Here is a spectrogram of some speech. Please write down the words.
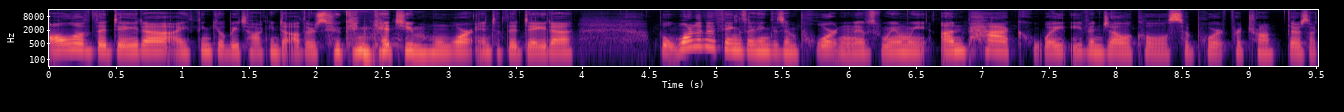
all of the data. I think you'll be talking to others who can get you more into the data. But one of the things I think is important is when we unpack white evangelical support for Trump, there's a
